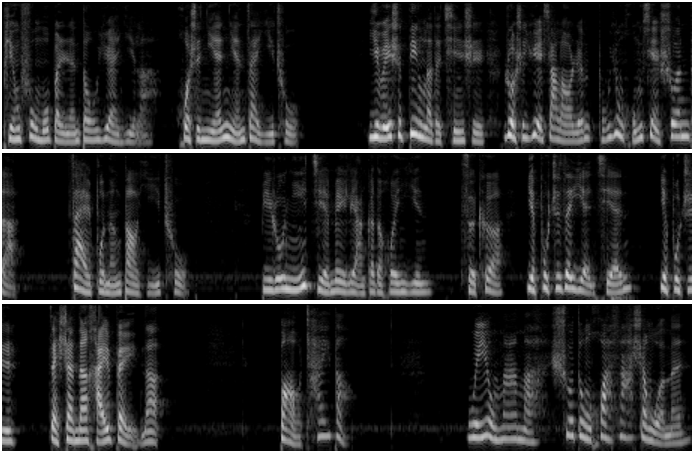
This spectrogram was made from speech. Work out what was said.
凭父母本人都愿意了，或是年年在一处。以为是定了的亲事，若是月下老人不用红线拴的，再不能到一处。比如你姐妹两个的婚姻，此刻也不知在眼前，也不知在山南海北呢。宝钗道：“唯有妈妈说动话拉上我们。”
